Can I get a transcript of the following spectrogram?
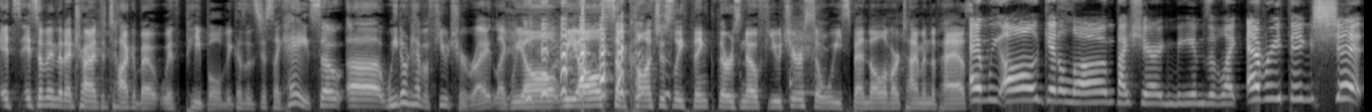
it's it's something that I try not to talk about with people because it's just like, hey, so uh, we don't have a future, right? Like we all we all subconsciously think there's no future, so we spend all of our time in the past. and we all get along by sharing memes of like everything's shit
